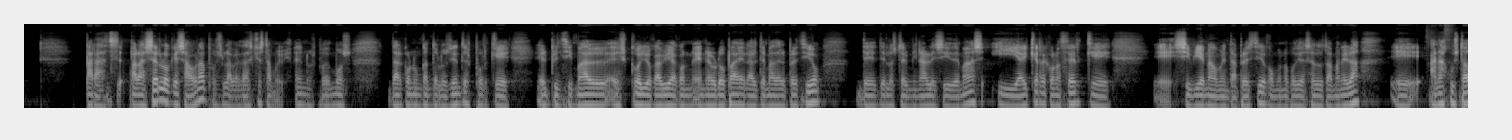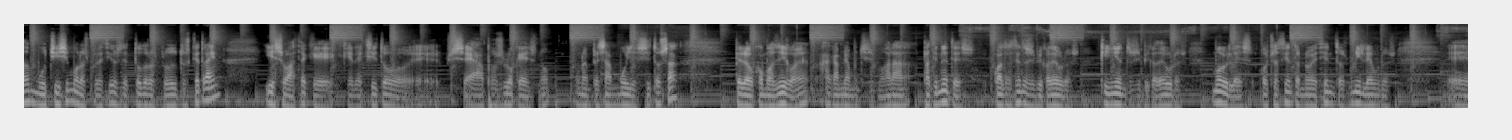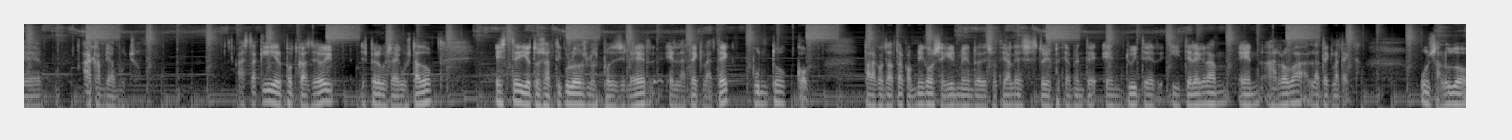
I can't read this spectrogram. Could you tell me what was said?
para, para, ser lo que es ahora, pues la verdad es que está muy bien. ¿eh? Nos podemos dar con un canto los dientes porque el principal escollo que había con, en Europa era el tema del precio de, de los terminales y demás. Y hay que reconocer que eh, si bien aumenta el precio, como no podía ser de otra manera, eh, han ajustado muchísimo los precios de todos los productos que traen y eso hace que, el éxito eh, sea pues lo que es, ¿no? Una empresa muy exitosa, pero como os digo, ha cambiado muchísimo. Ahora, patinetes, 400 y pico de euros, 500 y pico de euros, móviles, 800, 900, 1000 euros. ha cambiado mucho. Hasta aquí el podcast de hoy. Espero que os haya gustado. Este y otros artículos los podéis leer en lateclatec.com. Para contactar conmigo, seguirme en redes sociales, estoy especialmente en Twitter y Telegram en arroba la teclatec. Un saludo,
